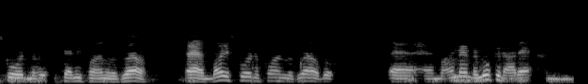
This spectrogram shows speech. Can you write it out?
scored in the semi final as well. Um, might have scored in the final as well, but um, I remember looking at it and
